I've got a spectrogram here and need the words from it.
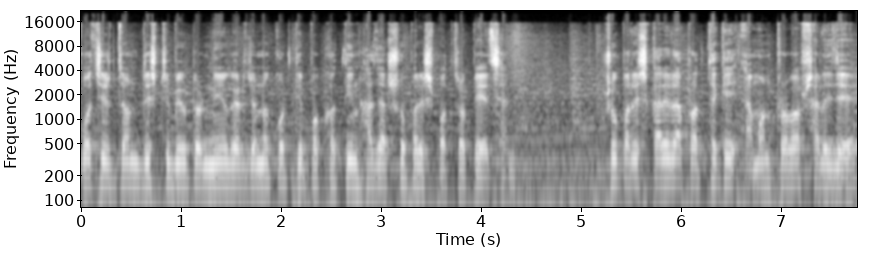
পঁচিশ জন ডিস্ট্রিবিউটর নিয়োগের জন্য কর্তৃপক্ষ তিন হাজার সুপারিশপত্র পেয়েছেন। সুপারিশকারীরা প্রত্যেকেই এমন প্রভাবশালী যে,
